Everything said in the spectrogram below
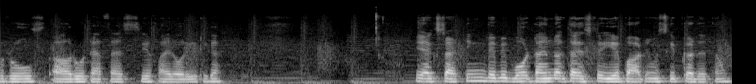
roof root F S ये फ़ाइल हो रही है, ठीक है? ये एक्सट्रैक्टिंग पे भी बहुत टाइम लगता है, इसलिए ये पार्ट में स्किप कर देता हूँ।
